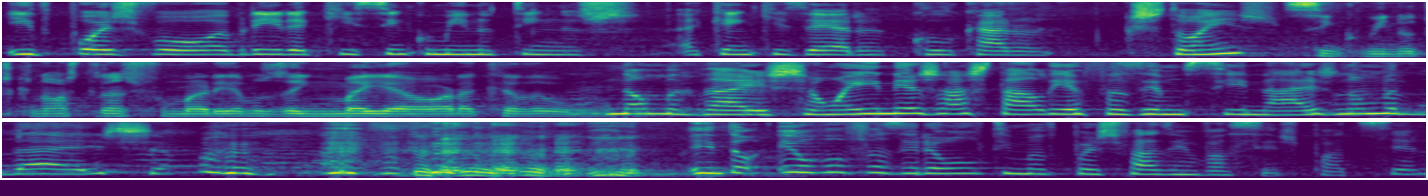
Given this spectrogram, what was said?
e depois vou abrir aqui cinco minutinhos a quem quiser colocar questões. Cinco minutos que nós transformaremos em meia hora cada um. Não me deixam, a Inês já está ali a fazer-me sinais, não me deixam. então eu vou fazer a última, depois fazem vocês, pode ser?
